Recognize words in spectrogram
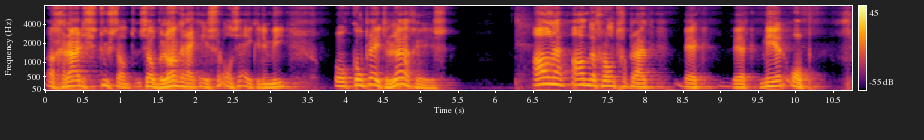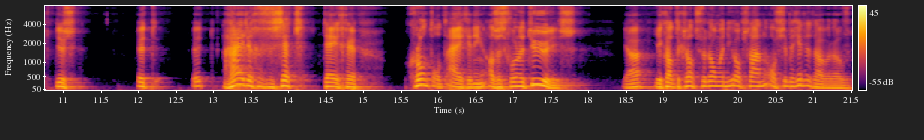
agrarische toestand zo belangrijk is voor onze economie, ook complete leugen is. Alle ander grondgebruik werkt, werkt meer op. Dus het, het heilige verzet tegen grondonteigening als het voor natuur is. Ja, je kan de krant verdomme niet opslaan of ze beginnen het over.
